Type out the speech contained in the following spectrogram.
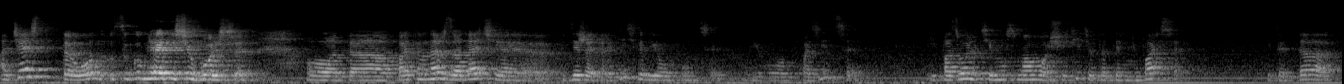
А часть-то он усугубляет еще больше. Вот, а, поэтому наша задача поддержать родителя в его функции, в его позиции и позволить ему самому ощутить вот это «не парься», и тогда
